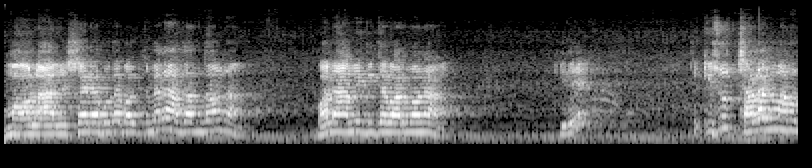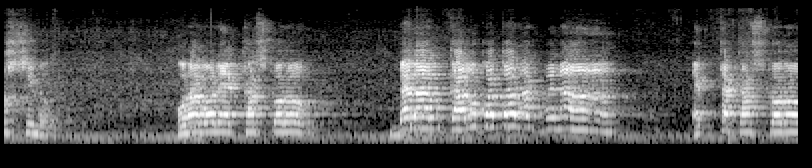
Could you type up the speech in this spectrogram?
মৌলা আলী শেরে বোধা বলছে বেলা আজান দাও না। বলে, আমি দিতে পারব না। কিরে? কিছু চালাক মানুষ ছিল। ওরা বলে, এক কাজ করো, বেলাল কারও কথা রাখবে না। একটা কাজ করো,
